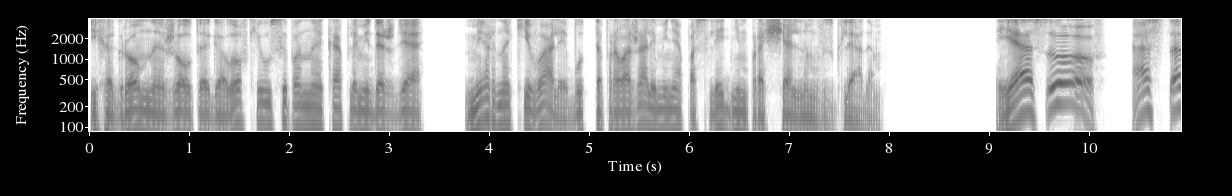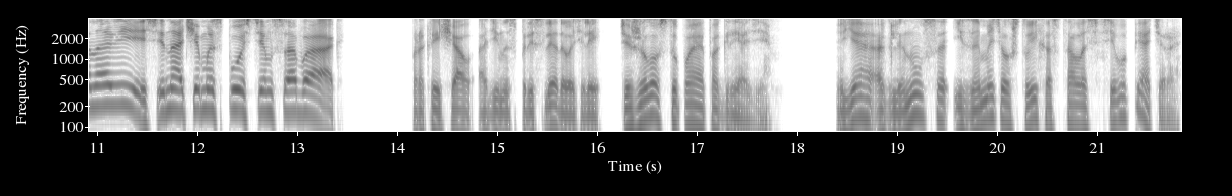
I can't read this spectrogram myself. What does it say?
Их огромные желтые головки, усыпанные каплями дождя, мерно кивали, будто провожали меня последним прощальным взглядом. «Ясуф, остановись, иначе мы спустим собак!» — прокричал один из преследователей, тяжело ступая по грязи. Я оглянулся и заметил, что их осталось всего пятеро.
